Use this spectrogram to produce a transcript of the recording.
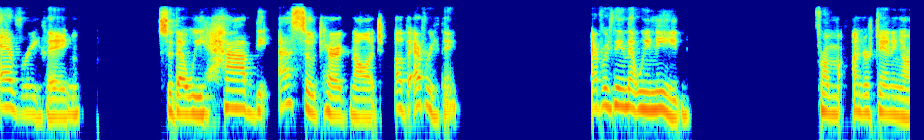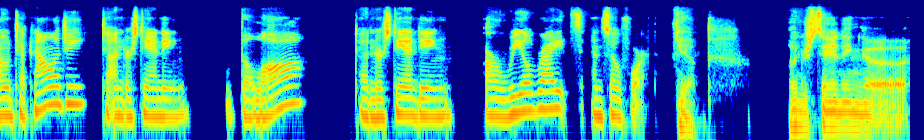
everything so that we have the esoteric knowledge of everything, everything that we need from understanding our own technology to understanding the law to understanding our real rights and so forth. Yeah. Understanding uh,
